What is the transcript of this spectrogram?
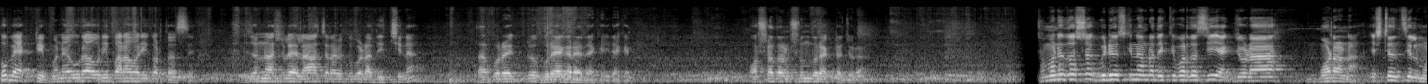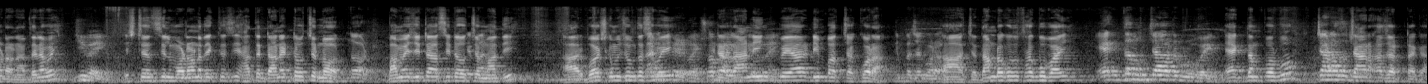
খুব অ্যাক্টিভ মানে উড়া উড়ি পারাবারি করতে আছে এই জন্য আসলে লাড়াচাড়া আমি খুব একটা দিচ্ছি না। তারপরে একটু ঘুরে ঘুরে দেখাই দেখেন। অসাধারণ সুন্দর একটা জোড়া। সম্মানিত দর্শক ভিডিও স্ক্রিনে আমরা দেখতে পারতেছি এক জোড়া মডানা স্টেনসিল মডানা তাই না ভাই? জি ভাই। স্টেনসিল মডানা দেখতেছি হাতের ডানেরটা হচ্ছে নর। বামে যেটা আছে এটা হচ্ছে মাদি। আর বয়স কেমন চলতেছে ভাই? এটা রানিং পেয়ার ডিম বাচ্চা করা। ডিম বাচ্চা করা। আচ্ছা দামটা কত থাকব ভাই? একদম চার হাজার ভাই। একদম পড়ব? চার হাজার। টাকা।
